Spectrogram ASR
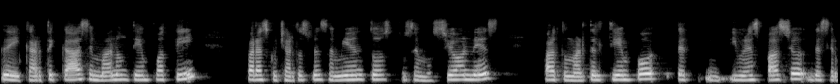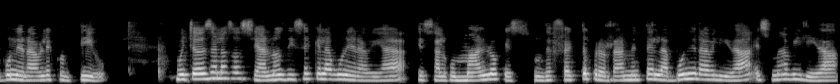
dedicarte cada semana un tiempo a ti para escuchar tus pensamientos, tus emociones, para tomarte el tiempo y un espacio de ser vulnerable contigo. Muchas veces la sociedad nos dice que la vulnerabilidad es algo malo, que es un defecto, pero realmente la vulnerabilidad es una habilidad,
